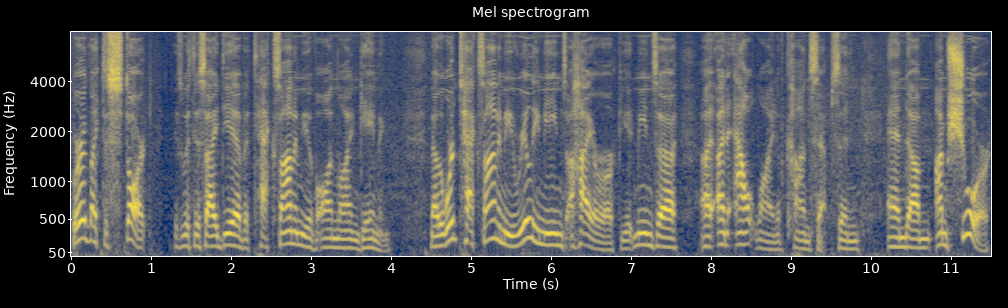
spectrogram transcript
Where I'd like to start is with this idea of a taxonomy of online gaming. Now the word taxonomy really means a hierarchy. It means a, a an outline of concepts. And, and um, I'm sure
